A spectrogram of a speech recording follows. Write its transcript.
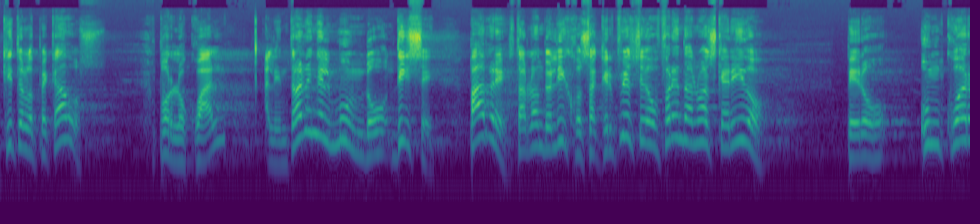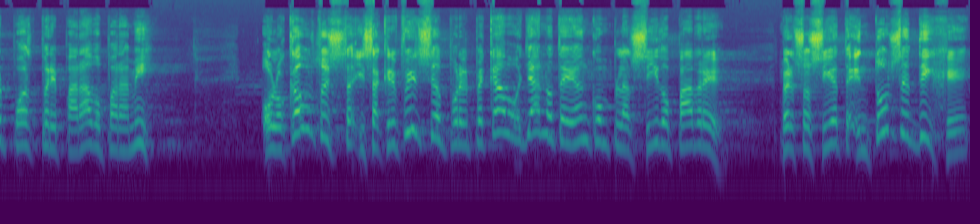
quite los pecados. Por lo cual, al entrar en el mundo, dice, Padre, está hablando el Hijo, sacrificio y ofrenda no has querido, pero un cuerpo has preparado para mí. Holocausto y sacrificio por el pecado ya no te han complacido, Padre. Verso 7, entonces dije,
